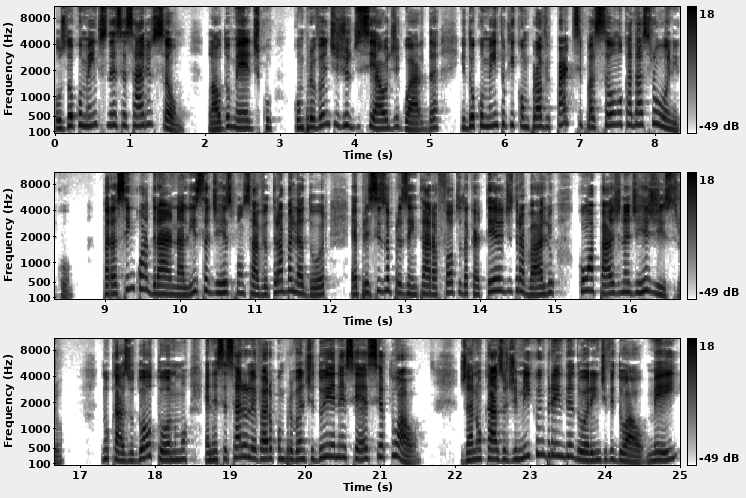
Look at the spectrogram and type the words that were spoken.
os documentos necessários são laudo médico, comprovante judicial de guarda e documento que comprove participação no cadastro único. Para se enquadrar na lista de responsável trabalhador, é preciso apresentar a foto da carteira de trabalho com a página de registro. No caso do autônomo, é necessário levar o comprovante do INSS atual. Já no caso de microempreendedor individual, MEI,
